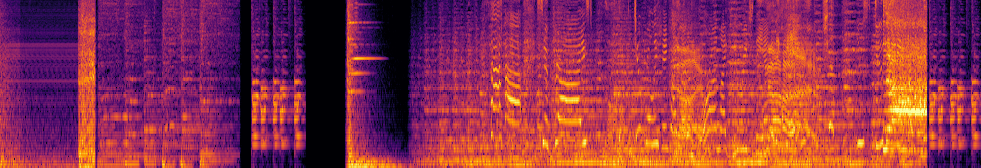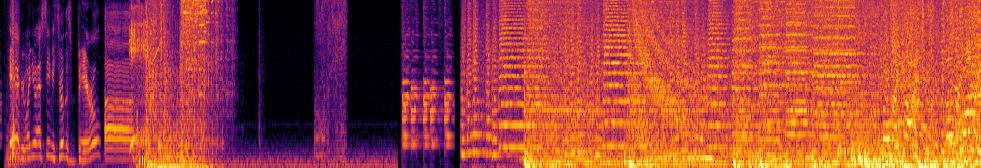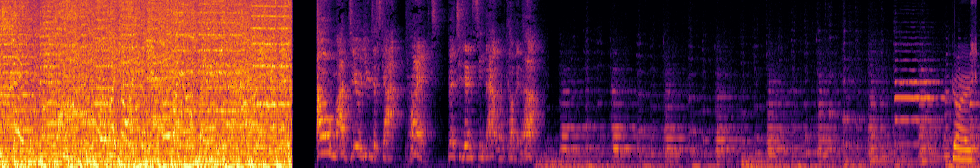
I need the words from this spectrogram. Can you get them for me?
Hey everyone, you see me throw this barrel? Uh. Oh my god! Oh holy shit! Oh my god! Oh my! Oh my dude, you just got pranked. Bet you didn't see that one coming, huh? Guys,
